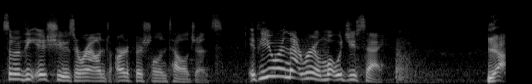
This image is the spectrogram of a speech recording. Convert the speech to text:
some of the issues around artificial intelligence. If you were in that room, what would you say? Yeah,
